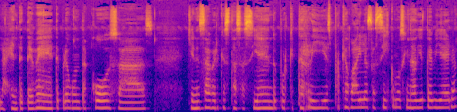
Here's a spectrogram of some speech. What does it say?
la gente te ve, te pregunta cosas, Quieren saber qué estás haciendo, por qué te ríes, por qué bailas así como si nadie te viera.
